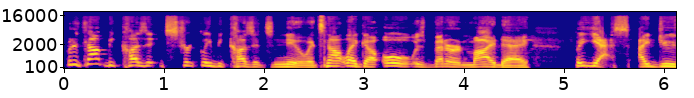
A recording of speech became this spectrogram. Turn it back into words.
But it's not because it's strictly because it's new. It's not like a oh, it was better in my day. But yes, I do.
